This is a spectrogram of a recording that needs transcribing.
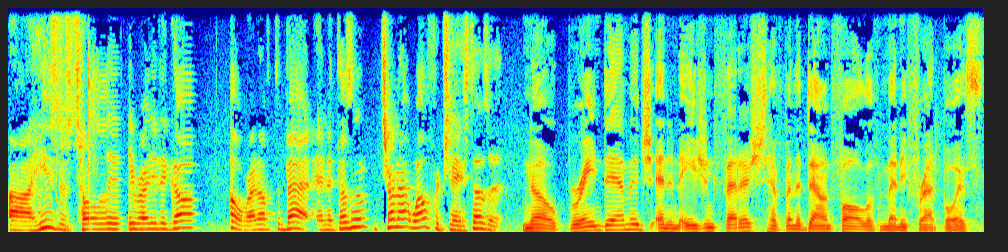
Uh, he's just totally ready to go right off the bat, and it doesn't turn out well for Chase, does it? No, brain damage and an Asian fetish have been the downfall of many frat boys.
